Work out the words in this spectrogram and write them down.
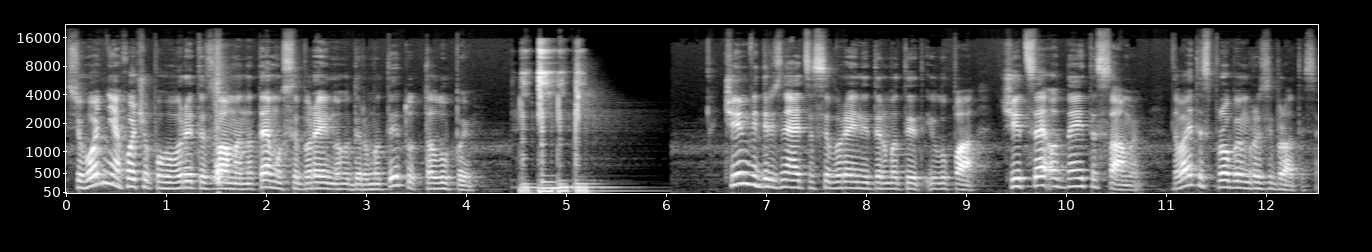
Сьогодні я хочу поговорити з вами на тему сибирейного дерматиту та лупи. Чим відрізняється сибирейний дерматит і лупа? Чи це одне і те саме? Давайте спробуємо розібратися.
